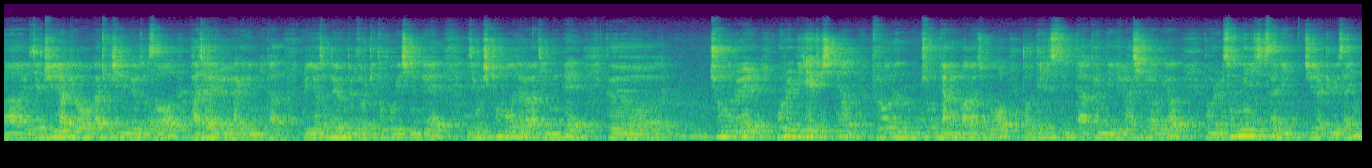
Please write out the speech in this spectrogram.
아, 이제 주일학교가 중심이 되어져서 바자회를 하게 됩니다. 우리 여전도원들도 이렇게 돕고 계시는데 이제 음식 품목은 여러 가지 있는데 그 주문을 오늘 미리 해주시면 들어오는 주문 양을 봐가지고 더 늘릴 수도 있다 그런 얘기를 하시더라고요. 오늘 송민희 집사님 주일학교 교사인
